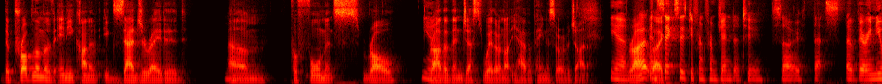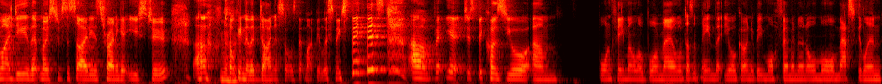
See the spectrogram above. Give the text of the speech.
the problem of any kind of exaggerated um, performance role Yeah. rather than just whether or not you have a penis or a vagina. Yeah. Right? And Like- sex is different from gender too. So that's a very new idea that most of society is trying to get used to. Uh, talking to the dinosaurs that might be listening to this. Um, but yeah, just because you're um, born female or born male doesn't mean that you're going to be more feminine or more masculine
